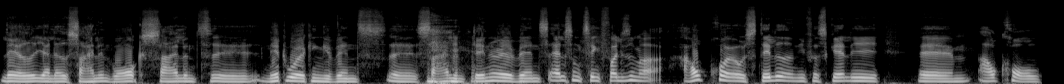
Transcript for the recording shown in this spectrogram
lavede, jeg lavede silent walks, silent øh, networking events, øh, silent dinner events, alle sådan ting for ligesom at afprøve stillheden i forskellige øh, afkrog.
